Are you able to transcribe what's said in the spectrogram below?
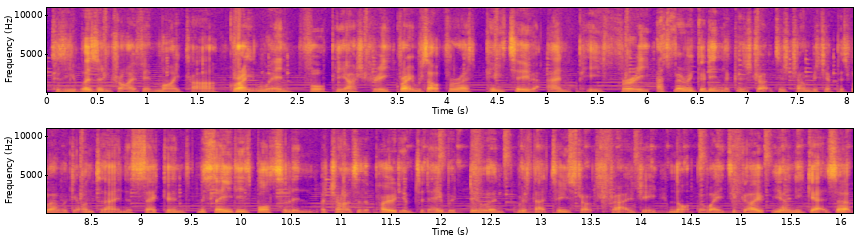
Because he wasn't driving my car. Great win for Piastri. Great result for us, P2 and P3. That's very good in the Constructors' Championship as well. We'll get onto that in a second. Mercedes bottling a chance at the podium today with Doohan with that two-stop strategy. Not the way to go. He only gets up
